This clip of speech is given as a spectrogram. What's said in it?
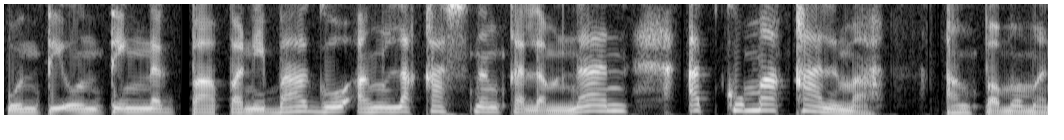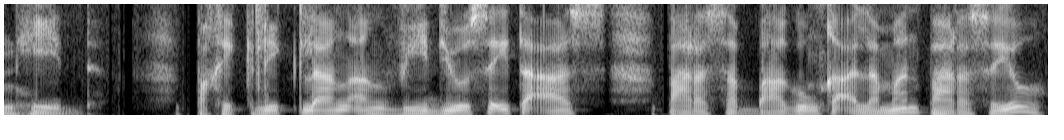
unti-unting nagpapanibago ang lakas ng kalamnan at kumakalma ang pamamanhid. Pakiclick lang ang video sa itaas para sa bagong kaalaman para sa iyo.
